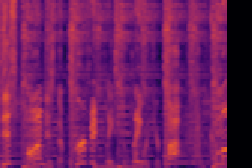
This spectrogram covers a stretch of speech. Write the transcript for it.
This pond is the perfect place to play with your puck. Come on.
